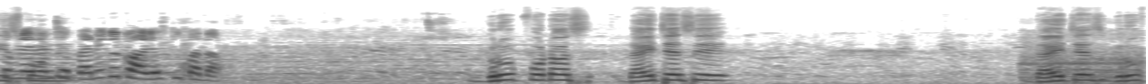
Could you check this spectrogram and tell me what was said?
తీసుకోండి. చెప్పాను కాలేజ్కి పద. గ్రూప్ ఫొటోస్ దయచేసి దయచేసి గ్రూప్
